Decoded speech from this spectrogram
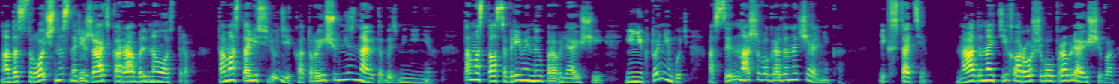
надо срочно снаряжать корабль на остров. Там остались люди, которые еще не знают об изменениях. Там остался временный управляющий, и не кто-нибудь, а сын нашего градоначальника. И, кстати, надо найти хорошего управляющего,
